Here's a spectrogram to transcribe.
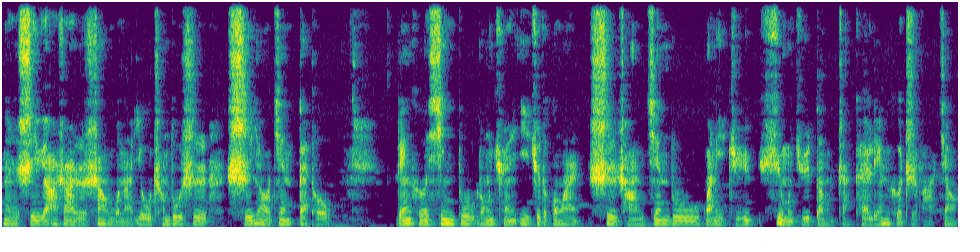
那十一月二十二日上午呢，由成都市食药监带头，联合新都龙泉驿区的公安、市场监督管理局、畜牧局等展开联合执法，将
